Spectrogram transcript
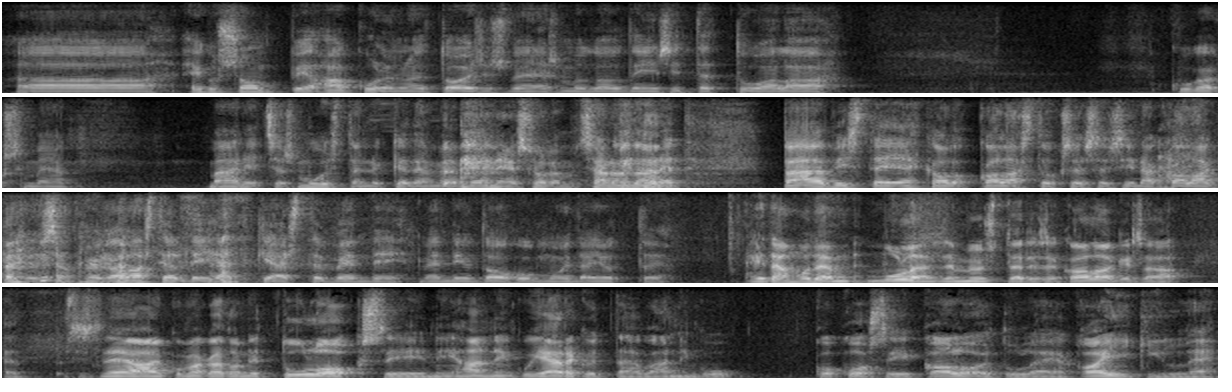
Uh, ei kun Somppi ja Hakulin oli toisessa veneessä, mutta oltiin sitten tuolla, kukaksi meidän Mä en itse asiassa muista nyt, ketä meidän veneessä oli, mutta sanotaan, että pääpiste ei ehkä ollut kalastuksessa siinä kalakisessa. Me kalasteltiin hetkeä ja sitten mentiin, mentiin touhuun muita juttuja. Hei, tämä muuten mulle se mysteeri, se kalakisa, että siis ne aina kun mä katson niitä tuloksia, niin ihan niin kuin järkyttävää niin kuin kokoisia kaloja tulee ja kaikille.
